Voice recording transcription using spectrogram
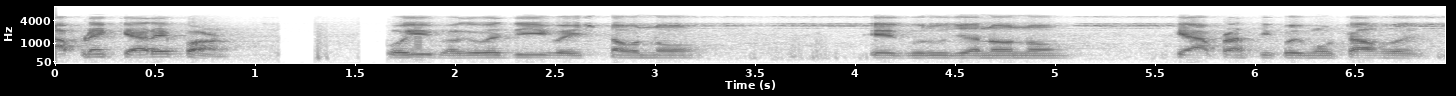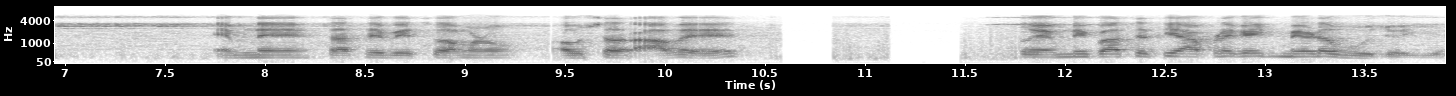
આપણે ક્યારે પણ કોઈ ભગવતી વૈષ્ણવનો કે ગુરુજનોનો કે આપણાથી કોઈ મોટા હોય, એમને સાથે બેસવાનો અવસર આવે, તો એમની પાસેથી આપણે કંઈક મેળવવું જોઈએ.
